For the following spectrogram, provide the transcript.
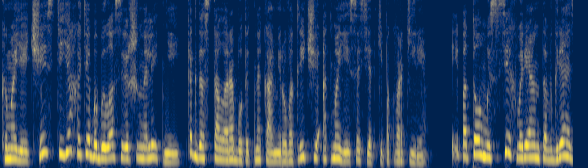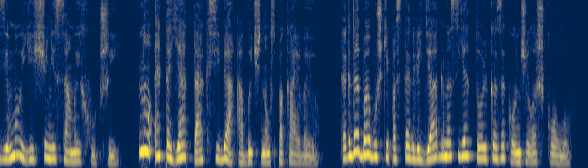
К моей чести, я хотя бы была совершеннолетней, когда стала работать на камеру, в отличие от моей соседки по квартире. И потом из всех вариантов грязи мой еще не самый худший. Но это я так себя обычно успокаиваю. Когда бабушке поставили диагноз, я только закончила школу.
